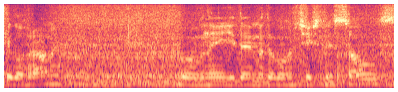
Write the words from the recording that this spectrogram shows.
кілограми. Неї медово-горчичний соус,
